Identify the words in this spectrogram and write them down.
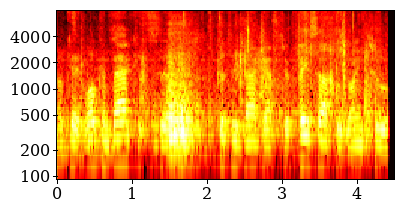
Okay, welcome back. It's uh, good to be back after Pesach. We're going to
